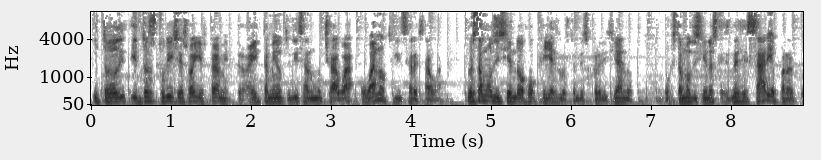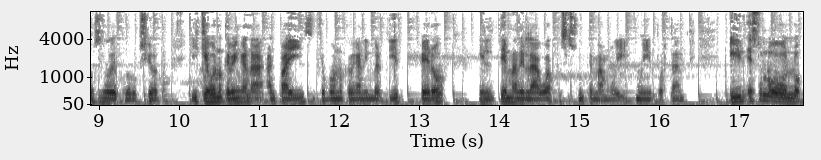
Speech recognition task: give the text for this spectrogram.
y todo, y entonces tú dices, oye, espérame, pero ahí también utilizan mucha agua o van a utilizar esa agua. No estamos diciendo, ojo, que ellas lo están desperdiciando. Lo que estamos diciendo es que es necesario para el proceso de producción. Y qué bueno que vengan al país, y qué bueno que vengan a invertir, pero el tema del agua, pues es un tema muy, muy importante. Y esto lo, lo,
